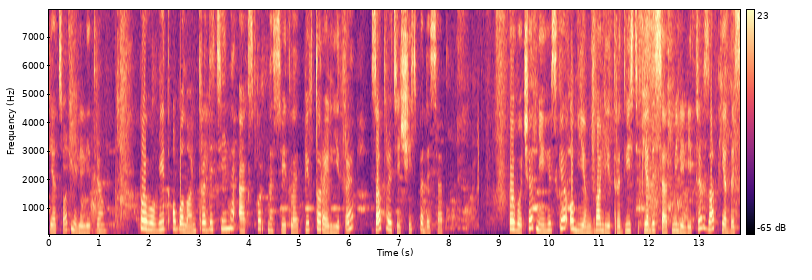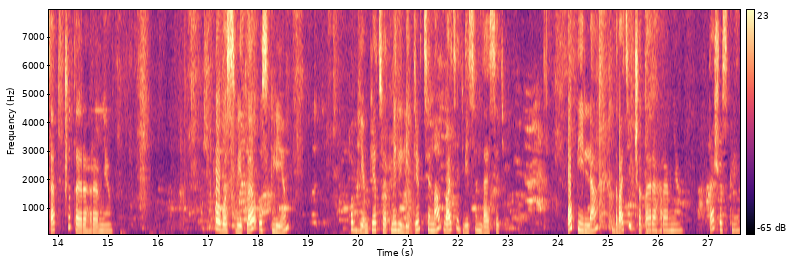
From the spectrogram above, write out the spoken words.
500 мл. Пиво від оболонь традиційне, експортне світле 1,5 літри за 36,50. Пиво Чернігівське, об'єм 2 літри 250 мл за 54 гривні. Пиво світле у склі. Об'єм 500 мл, ціна 28,10. Опілля 24 гривні. Теж у склі.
